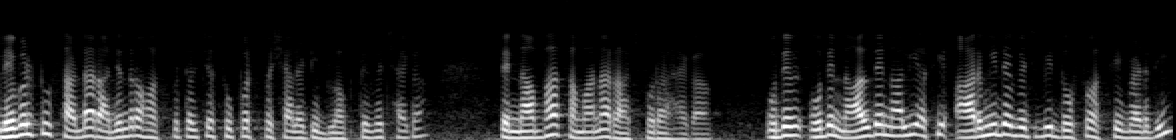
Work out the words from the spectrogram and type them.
ਲੈਵਲ 2 ਸਾਡਾ ਰਾਜਿੰਦਰਾ ਹਸਪੀਟਲ ਚ ਸੁਪਰ ਸਪੈਸ਼ਲਿਟੀ ਬਲਾਕ ਦੇ ਵਿੱਚ ਹੈਗਾ ਤੇ ਨਾਭਾ ਸਮਾਨਾ ਰਾਜਪੁਰਾ ਹੈਗਾ। ਉਹਦੇ ਉਹਦੇ ਨਾਲ ਦੇ ਨਾਲ ਹੀ ਅਸੀਂ ਆਰਮੀ ਦੇ ਵਿੱਚ ਵੀ 280 ਬੈੱਡ ਦੀ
